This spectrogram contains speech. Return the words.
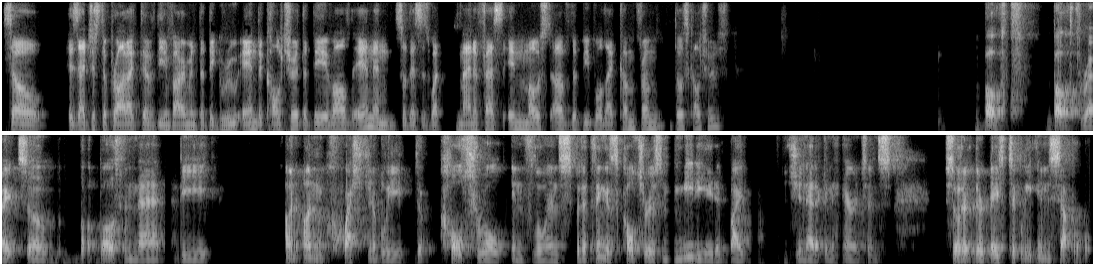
So is that just a product of the environment that they grew in, the culture that they evolved in, and so this is what manifests in most of the people that come from those cultures? both both right so b- both in that the un- unquestionably the cultural influence, but the thing is, culture is mediated by genetic inheritance. So they're, they're basically inseparable.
